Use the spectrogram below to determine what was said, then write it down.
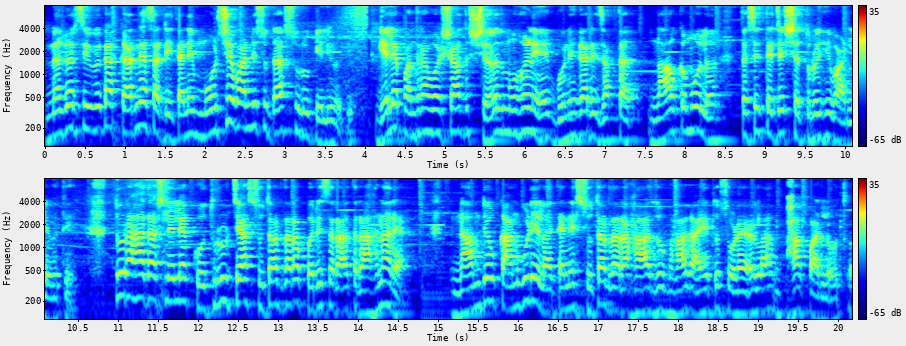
नगरसेविका करण्यासाठी त्याने मोर्चेबांधणी सुद्धा सुरू केली होती. गेल्या पंधरा वर्षात शरद मोहळने गुन्हेगारी जगतात नाव कमवलं तसेच त्याचे शत्रूही वाढले होते. तो राहत असलेल्या कोथरूडच्या सुतारदारा परिसरात राहणाऱ्या नामदेव कानगुडेला त्याने सुतारदारा हा जो भाग आहे तो सोडायला भाग पाडलं होतं.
